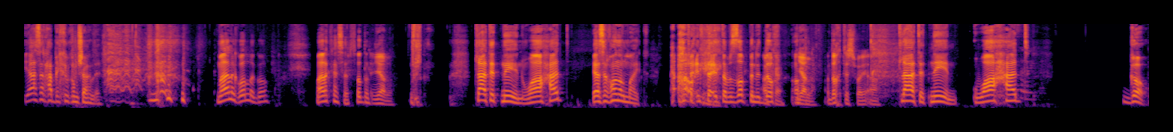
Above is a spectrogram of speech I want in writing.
ياسر حاب يحكي لكم شغلة. مالك؟ والله جو مالك ياسر؟ تفضل. يلا. 3 2 1 ياسر هون المايك. انت أنت بالضبط من الدخ. يلا. دخت شوي. آه. 3 2 1 جو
